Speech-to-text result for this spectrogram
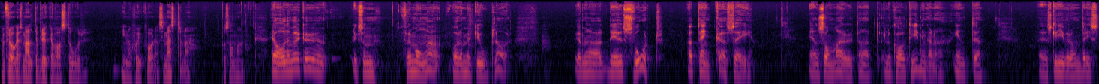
en fråga som alltid brukar vara stor inom sjukvården, semestrarna på sommaren? Ja, och den verkar ju liksom för många vara mycket oklar. Jag menar, det är svårt att tänka sig en sommar utan att lokaltidningarna inte eh, skriver om brist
